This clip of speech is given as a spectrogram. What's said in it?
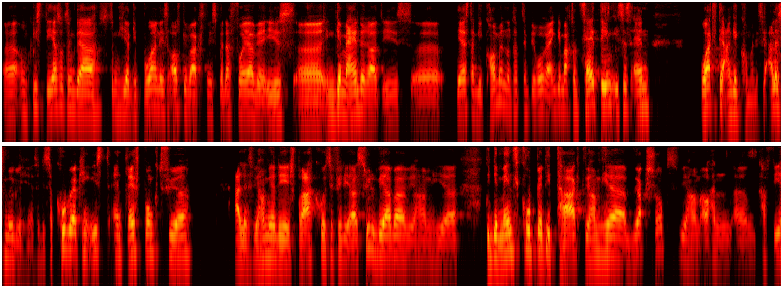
Äh, und bis der sozusagen, der sozusagen hier geboren ist, aufgewachsen ist, bei der Feuerwehr ist, äh, im Gemeinderat ist, der ist dann gekommen und hat sein Büro reingemacht. Und seitdem ist es ein Ort, der angekommen ist, für alles Mögliche. Also dieser Coworking ist ein Treffpunkt für alles. Wir haben hier die Sprachkurse für die Asylwerber, wir haben hier die Demenzgruppe, die tagt, wir haben hier Workshops, wir haben auch ein, ein Café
